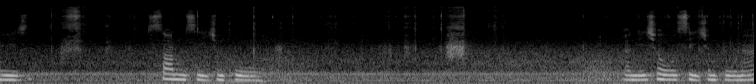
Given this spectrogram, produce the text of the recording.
มีซ่อนสีชมพู อันนี้โชว์สีชมพูนะ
